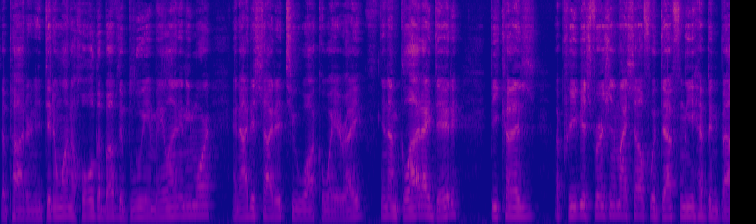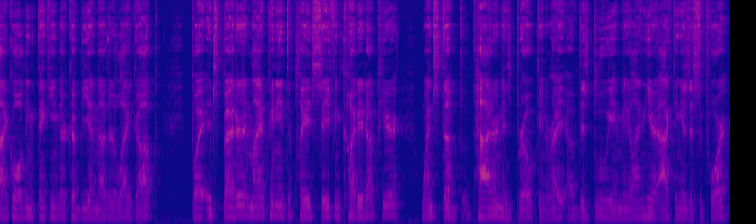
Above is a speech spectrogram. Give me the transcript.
the pattern. It didn't want to hold above the blue EMA line anymore and I decided to walk away, right? And I'm glad I did because a previous version of myself would definitely have been bag holding thinking there could be another leg up. But it's better in my opinion to play it safe and cut it up here once the pattern is broken, right? Of this blue EMA line here acting as a support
